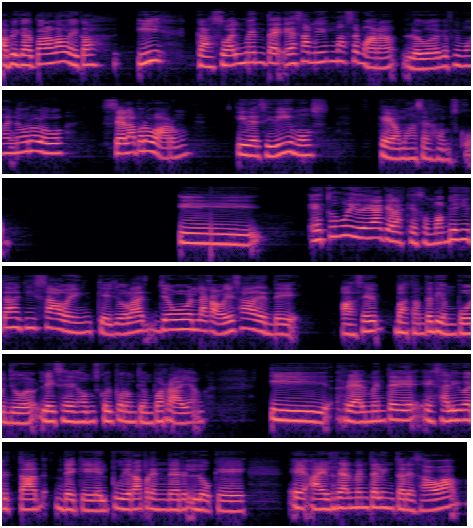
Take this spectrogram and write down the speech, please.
aplicar para la beca y casualmente esa misma semana, luego de que fuimos al neurólogo, se la aprobaron y decidimos que íbamos a hacer homeschool. Y esto es una idea que las que son más viejitas aquí saben que yo la llevo en la cabeza desde hace bastante tiempo. Yo le hice homeschool por un tiempo a Ryan. Y realmente esa libertad de que él pudiera aprender lo que eh, a él realmente le interesaba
